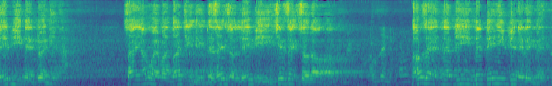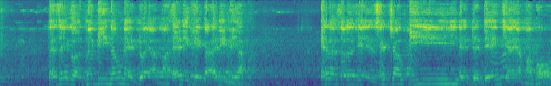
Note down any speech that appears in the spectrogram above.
၄ပြီနဲ့တွဲနေတာဆာယောင်းဝယ်မှာသွားကြည့်လေဒစိတ်ဆို၄ပြီရှစ်စိတ်ဆိုတော့32ပြီနှစ်တင်းကြီးဖြစ်နေလိမ့်မယ်တစိတ်ကိုနှစ်ပြီနှုံးနဲ့တွဲရမှာအဲ့ဒီခေတ်ကအဲ့ဒီနေရာမှာ အဲ့ဒါဆိုလို့ရှိရင်16ပြီတဲ့တည်င်းချရမှာပေါ့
